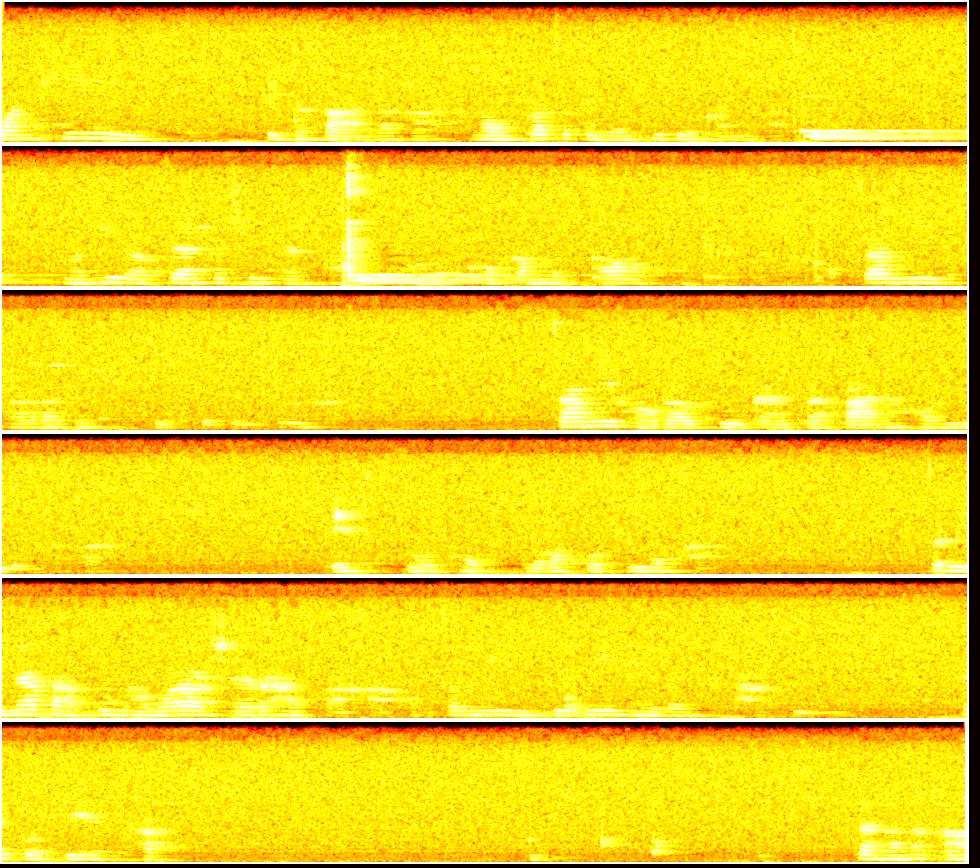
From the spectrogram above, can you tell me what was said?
วันที่เอกสารนะคะ เราก็จะเป็นวันที่เดียวกันนะคะวันที่รับแจ้งก็เช่นกันค่ะส่วนวันครบกำหนดก็เหมือนกันเจ้าหนี้นะคะ เราจะสังเกตเป็นเพิ่มค่ะ เจ้าหนี้ของเราคือการประปานครหลวงนะคะ F06 แล้วก็กดเลือกค่ะ จะมีหน้าต่างขึ้นมาว่าใช้รหัสสาขาของเจ้าหนี้ลูกหนี้ในรายงานภาษีให้กด yes ค่ะ จากนั้นนะคะ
